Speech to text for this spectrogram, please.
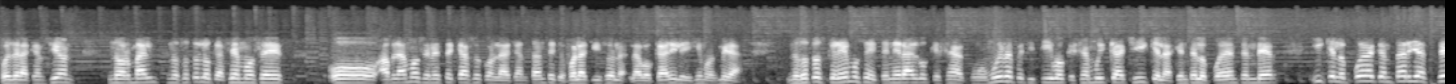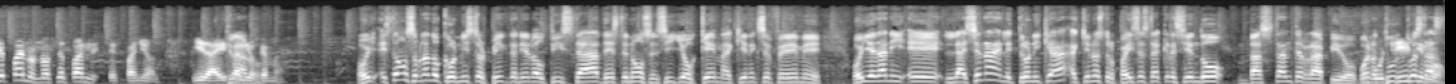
pues de la canción. Normal, nosotros lo que hacemos es o hablamos en este caso con la cantante que fue la que hizo la, vocal y le dijimos, mira, nosotros queremos tener algo que sea como muy repetitivo, que sea muy catchy, que la gente lo pueda entender y que lo pueda cantar ya sepan o no sepan español. Y de ahí claro. lo que más. Oye, estamos hablando con Mr. Pig, Daniel Bautista, de este nuevo sencillo Quema aquí en XFM. Oye, Dani, eh, la escena electrónica aquí en nuestro país está creciendo bastante rápido. Bueno, tú, estás,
